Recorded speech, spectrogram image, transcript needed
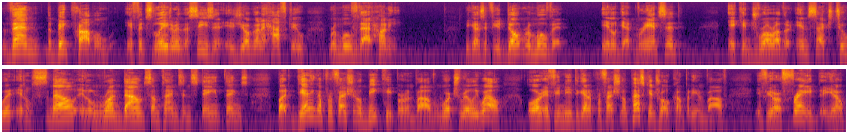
Then the big problem, if it's later in the season, is you're going to have to remove that honey. Because if you don't remove it, it'll get rancid. It can draw other insects to it. It'll smell. It'll run down sometimes and stain things. But getting a professional beekeeper involved works really well. Or if you need to get a professional pest control company involved, if you're afraid, you know,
